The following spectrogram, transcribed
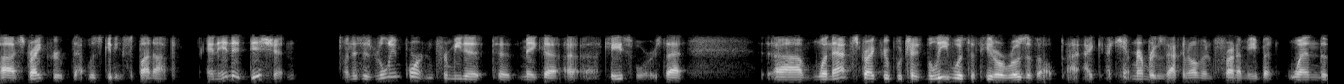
uh, strike group that was getting spun up. And in addition, and this is really important for me to, to make a, a case for, is that um, when that strike group, which I believe was the Theodore Roosevelt, I, I can't remember exactly the in front of me, but when the,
